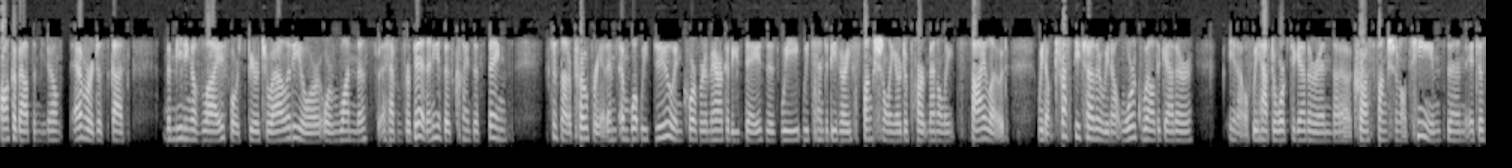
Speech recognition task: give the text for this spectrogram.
talk about them. You don't ever discuss the meaning of life or spirituality or, or oneness, heaven forbid, any of those kinds of things. It's just not appropriate. And, and what we do in corporate America these days is we, we tend to be very functionally or departmentally siloed. We don't trust each other. We don't work well together. You know, if we have to work together in uh, cross-functional teams, then it just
